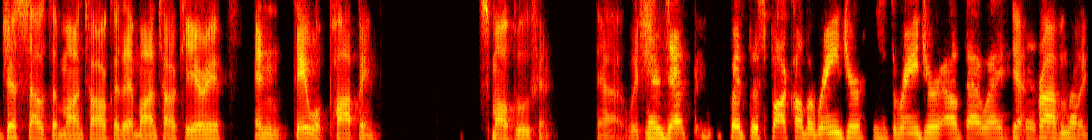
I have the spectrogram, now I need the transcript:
just south of Montauk or that Montauk area, and they were popping small bluefin. Yeah, which is that, but the spot called the Ranger is it the Ranger out that way? Yeah, That's probably.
